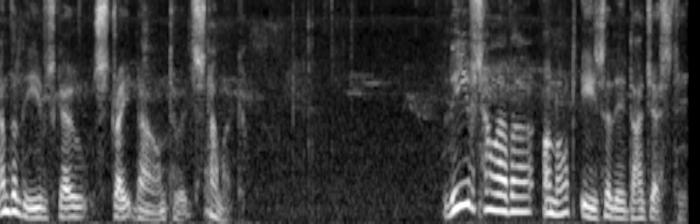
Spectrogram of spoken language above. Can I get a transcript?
and the leaves go straight down to its stomach. Leaves, however, are not easily digested.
